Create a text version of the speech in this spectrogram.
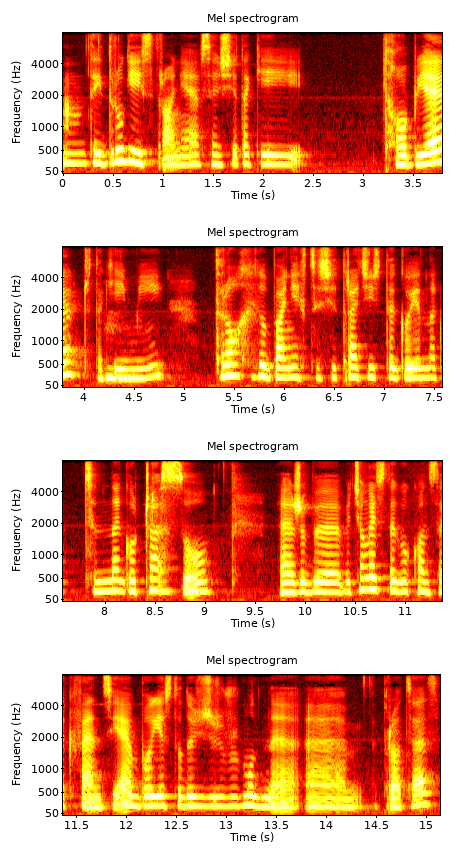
mm, tej drugiej stronie, w sensie takiej tobie, czy takiej Mhm. mi, trochę chyba nie chce się tracić tego jednak cennego czasu, e, żeby wyciągać z tego konsekwencje, bo jest to dość żmudny e, proces.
